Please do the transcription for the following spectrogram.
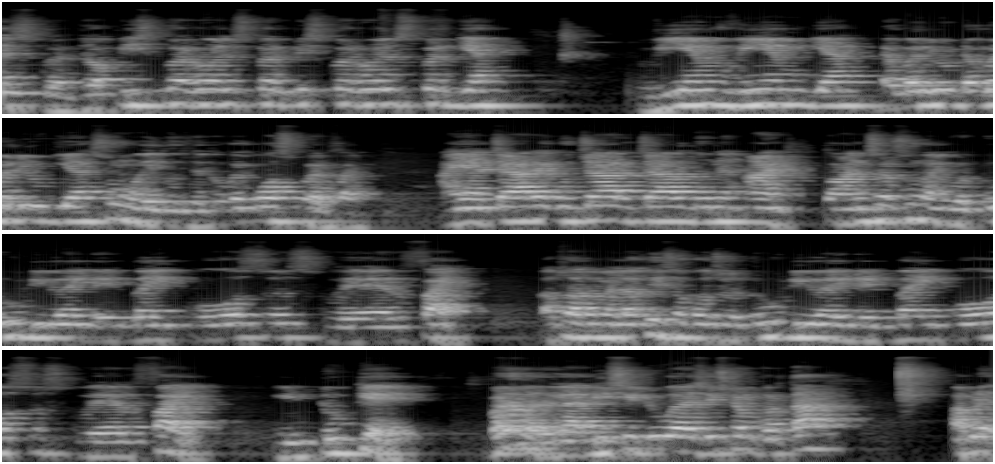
l square. જો p square rho l square p square rho l square ગયા. vm vm ગયા. w w ગયા. શું વધ્યું છે? તો કે cos સ્ક્વેર phi અહીંયા 4 1 4 4 2 ને 8 તો આન્સર શું આવ્યો 2 divided by cos square phi અથવા તમે લખી શકો છો 2 divided by cos square phi k. બરાબર? એટલે આ DC2Y સિસ્ટમ કરતા આપણે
